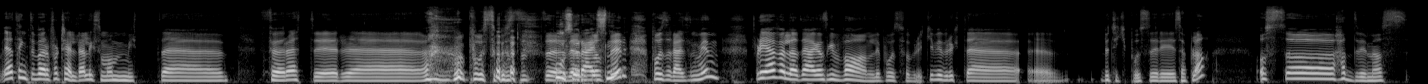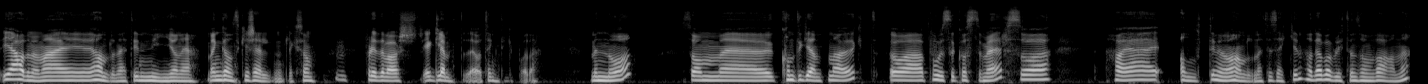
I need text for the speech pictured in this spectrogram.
jeg tenkte bare å fortelle deg liksom om mitt eh, før og etter eh, posekostet eh, Posereisen? Posereisen min. Fordi jeg føler at jeg er ganske vanlig poseforbruker. Vi brukte eh, butikkposer i søpla. Og så hadde vi med oss Jeg hadde med meg handlenett i ny og ne, men ganske sjeldent, liksom. Fordi det var, jeg glemte det og tenkte ikke på det. Men nå, som eh, kontingenten har økt, og pose koster mer, så har jeg alltid med meg handlenett i sekken. Og det har bare blitt en sånn vane.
